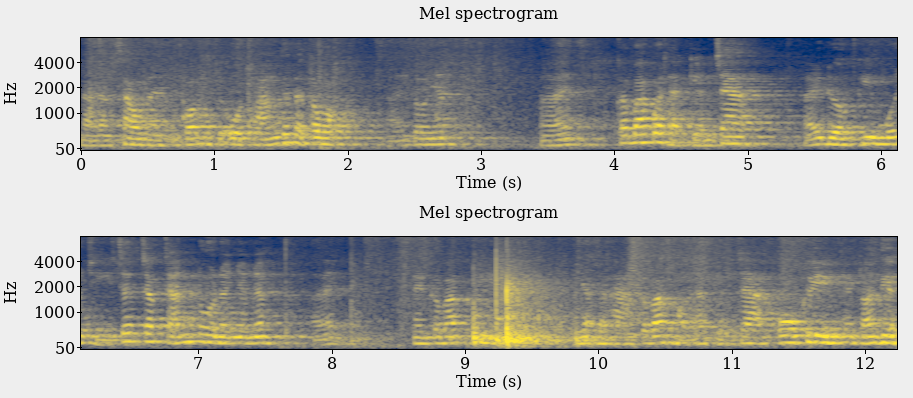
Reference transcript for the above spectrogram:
Là đằng sau này cũng có một cái ô thoáng rất là to. Đấy thôi nhá đấy. các bác có thể kiểm tra đấy, đường kim mũi chỉ rất chắc chắn luôn anh em nhé đấy. nên các bác khi nhận được hàng các bác hỏi ra kiểm tra ok thanh toán tiền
